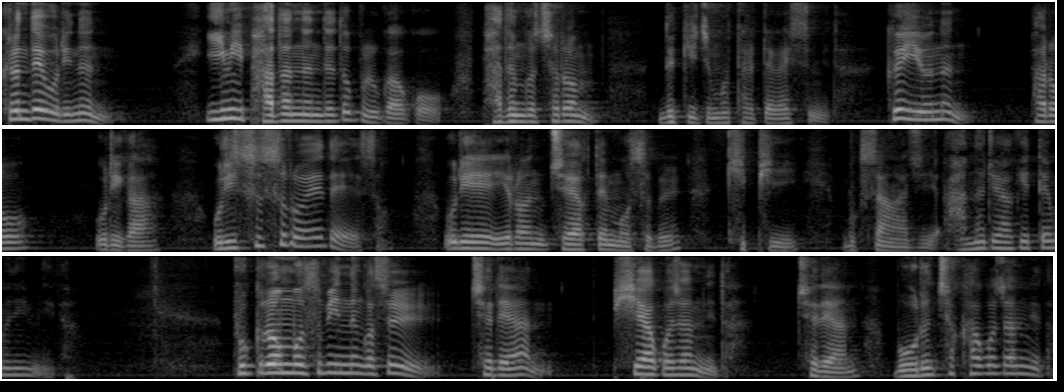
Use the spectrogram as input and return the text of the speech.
그런데 우리는 이미 받았는데도 불구하고 받은 것처럼 느끼지 못할 때가 있습니다. 그 이유는 바로 우리가 우리 스스로에 대해서 우리의 이런 죄악된 모습을 깊이 묵상하지 않으려 하기 때문입니다. 부끄러운 모습이 있는 것을 최대한 피하고자 합니다. 최대한 모른 척하고자 합니다.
